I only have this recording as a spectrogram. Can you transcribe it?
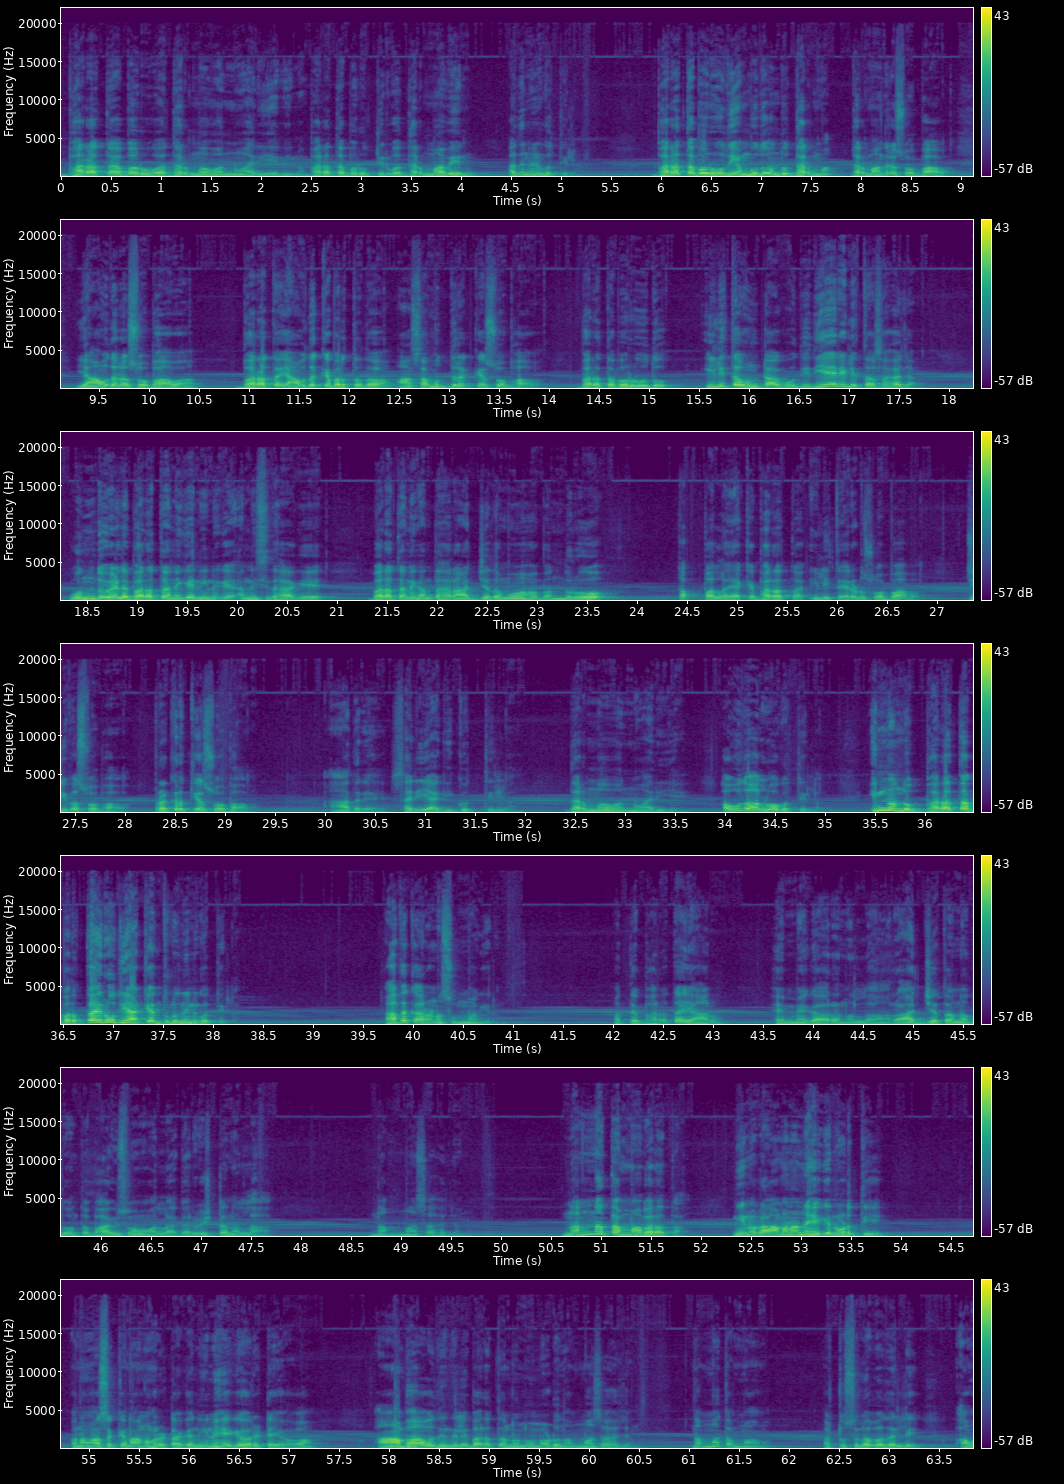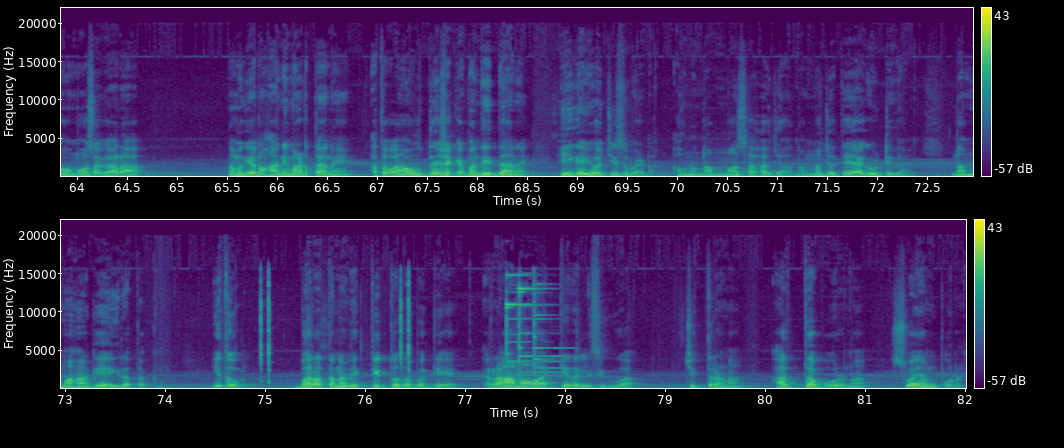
ಭರತ ಬರುವ ಧರ್ಮವನ್ನು ಅರಿಯೇ ನೀನು. ಭರತ ಬರುತ್ತಿರುವ ಧರ್ಮವೇನು? ಅದು ನಿನಗೆ ಗೊತ್ತಿಲ್ಲ. ಭರತ ಬರುವುದು ಎಂಬುದು ಒಂದು ಧರ್ಮ. ಧರ್ಮ ಅಂದರೆ ಸ್ವಭಾವ. ಯಾವುದರ ಸ್ವಭಾವ? ಭರತ ಯಾವುದಕ್ಕೆ ಬರ್ತದೋ ಆ ಸಮುದ್ರಕ್ಕೆ ಸ್ವಭಾವ. ಭರತ ಬರುವುದು ಇಳಿತ ಉಂಟಾಗುವುದು, ಇದು ಏರಿಳಿತ ಸಹಜ. ಒಂದು ವೇಳೆ ಭರತನಿಗೆ ನಿನಗೆ ಅನ್ನಿಸಿದ ಹಾಗೆ ಭರತನಿಗೆ ಅಂತಹ ರಾಜ್ಯದ ಮೋಹ ಬಂದರೂ ತಪ್ಪಲ್ಲ, ಯಾಕೆ? ಭರತ, ಇಳಿತ ಎರಡು ಸ್ವಭಾವ, ಜೀವ ಸ್ವಭಾವ, ಪ್ರಕೃತಿಯ ಸ್ವಭಾವ. ಆದರೆ ಸರಿಯಾಗಿ ಗೊತ್ತಿಲ್ಲ, ಧರ್ಮವನ್ನು ಅರಿಯೇ. ಹೌದು ಅಲ್ವೋ ಗೊತ್ತಿಲ್ಲ. ಇನ್ನೊಂದು ಭರತ ಬರ್ತಾ ಇರುವುದು ಯಾಕೆ ಅಂತಲೂ ನಿನಗೆ ಗೊತ್ತಿಲ್ಲ. ಆದ ಕಾರಣ ಸುಮ್ಮಗಿರು. ಮತ್ತು ಭರತ ಯಾರು? ಹೆಮ್ಮೆಗಾರನಲ್ಲ ರಾಜ್ಯ ತನ್ನದು ಅಂತ ಭಾವಿಸುವವಲ್ಲ ಗರ್ವಿಷ್ಠನಲ್ಲ. ನಮ್ಮ ಸಹಜನು. ನನ್ನ ತಮ್ಮ ಭರತ, ನೀನು ರಾಮನನ್ನು ಹೇಗೆ ನೋಡ್ತಿ? ವನವಾಸಕ್ಕೆ ನಾನು ಹೊರಟಾಗ ನೀನು ಹೇಗೆ ಹೊರಟೆಯೋ, ಆ ಭಾವದಿಂದಲೇ ಭರತನನ್ನು ನೋಡು, ನಮ್ಮ ಸಹಜನು. ನಮ್ಮ ತಮ್ಮ ಅವ ಅಷ್ಟು ಸುಲಭದಲ್ಲಿ ಅವ ಮೋಸಗಾರ, ನಮಗೇನು ಹಾನಿ ಮಾಡ್ತಾನೆ ಅಥವಾ ಆ ಉದ್ದೇಶಕ್ಕೆ ಬಂದಿದ್ದಾನೆ, ಹೀಗೆ ಯೋಚಿಸಬೇಡ. ಅವನು ನಮ್ಮ ಸಹಜ, ನಮ್ಮ ಜೊತೆಯಾಗಿ ಹುಟ್ಟಿದವ ನಮ್ಮ ಹಾಗೇ ಇರತಕ್ಕಂಥ. ಇದು ಭರತನ ವ್ಯಕ್ತಿತ್ವದ ಬಗ್ಗೆ ರಾಮವಾಕ್ಯದಲ್ಲಿ ಸಿಗುವ ಚಿತ್ರಣ ಅರ್ಥಪೂರ್ಣ ಸ್ವಯಂಪೂರ್ಣ.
